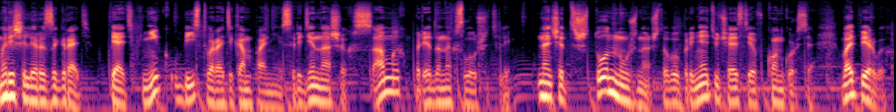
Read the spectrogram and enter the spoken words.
мы решили разыграть пять книг «Убийство ради компании» среди наших самых преданных слушателей. Значит, что нужно, чтобы принять участие в конкурсе? Во-первых,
